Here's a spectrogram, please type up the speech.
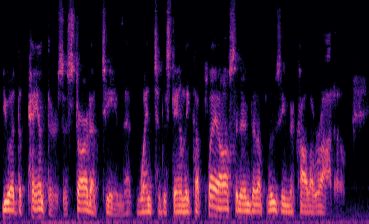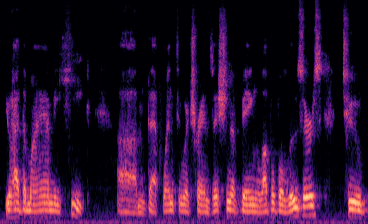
You had the Panthers, a startup team that went to the Stanley Cup playoffs and ended up losing to Colorado. You had the Miami Heat, um, that went through a transition of being lovable losers to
